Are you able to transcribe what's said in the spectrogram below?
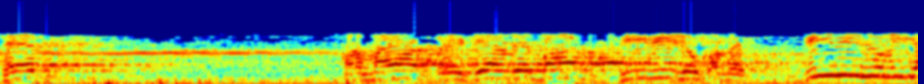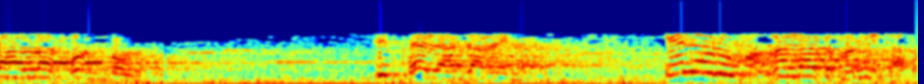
پھر فرمایا بیٹیا کے بعد بیوی نو پکڑ بیوی نو بھی اللہ خود بول کتنے لے جائے گا؟ انہوں پکڑنا تو بنی کر۔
